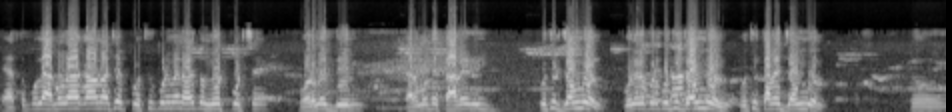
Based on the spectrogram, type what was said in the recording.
এত পোলে আগুন লাগার কারণ আছে প্রচুর পরিমাণে হয়তো লোড পড়ছে গরমের দিন। তার মধ্যে তারের ওই প্রচুর জঙ্গল পোলের উপর প্রচুর জঙ্গল প্রচুর তারের জঙ্গল। তো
